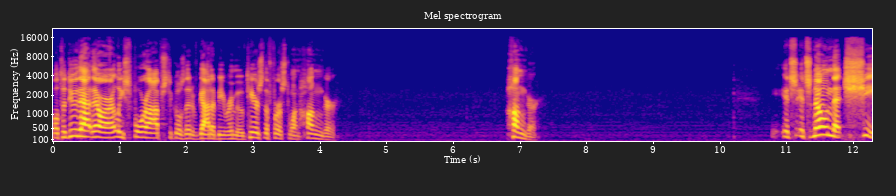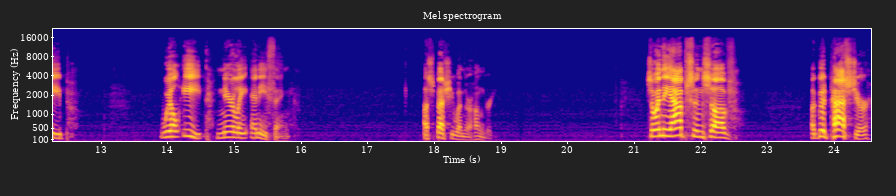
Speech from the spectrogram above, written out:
Well, to do that, there are at least four obstacles that have got to be removed. Here's the first one hunger. Hunger. It's, it's known that sheep will eat nearly anything, especially when they're hungry. So, in the absence of a good pasture,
